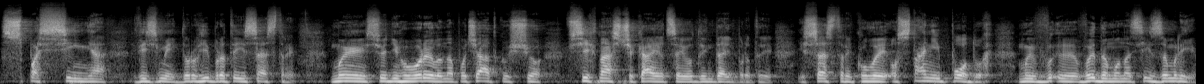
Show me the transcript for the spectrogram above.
спасіння візьміть. Дорогі брати і сестри, ми сьогодні говорили на початку, що всіх нас чекає цей один день, брати і сестри, коли останній подух ми е, видамо на цій землі.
